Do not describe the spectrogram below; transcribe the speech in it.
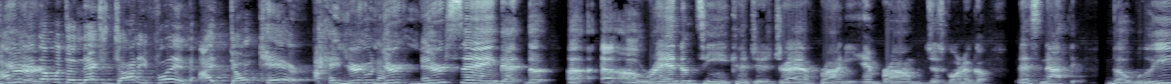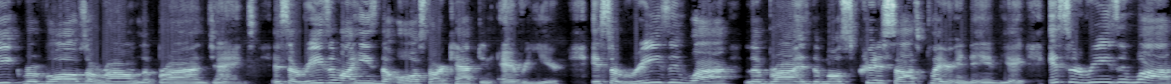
I can end up with the next Johnny Flynn. I don't care. I you're do you're you're saying that the uh, a, a random team can just draft Bronny and Bron just going to go. That's not the, the league revolves around LeBron James. It's a reason why he's the All Star captain every year. It's a reason why LeBron is the most criticized player in the NBA. It's a reason why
